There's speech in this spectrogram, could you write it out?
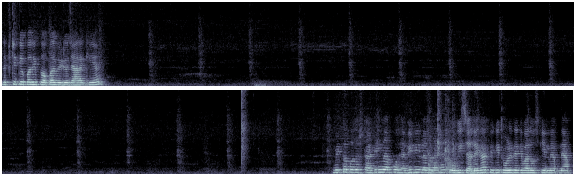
लिपस्टिक के ऊपर भी प्रॉपर वीडियो जा रखी है। मेकअप अगर स्टार्टिंग में आपको हैवी भी लग रहा है तो भी चलेगा, क्योंकि थोड़ी देर के बाद वो स्किन में अपने आप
